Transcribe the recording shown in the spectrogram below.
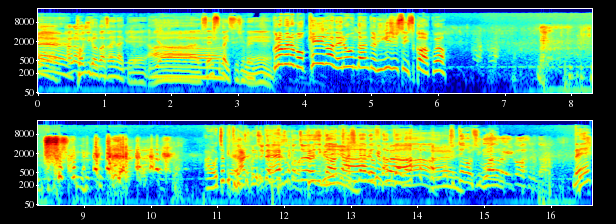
네. 달라고 경기 결과 했습니다. 사인할 때. 아, 이야. 센스가 있으시네. 네. 그러면은 뭐 K가 내려온다 한들 이기실 수 있을 것 같고요. 아 어차피 아, 던지는데. 던지고 계속 던져야지. 그러니까 자신감이 없어. 남자가 데가 없이 두 대으로 무한. 이길 것 같습니다. 네?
